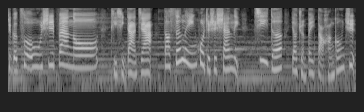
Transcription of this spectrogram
是个错误示范哦。提醒大家，到森林或者是山里，记得要准备导航工具，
